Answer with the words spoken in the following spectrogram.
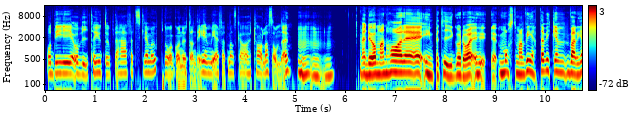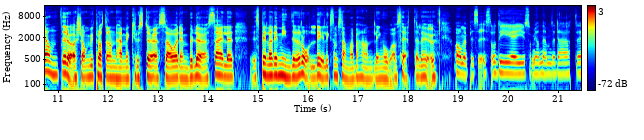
Och, det, och vi tar ju inte upp det här för att skrämma upp någon utan det är mer för att man ska ha hört talas om det. Mm, mm, mm. Men du, om man har eh, impetigo då, eh, måste man veta vilken variant det rör sig om? Vi pratar om det här med kruströsa och den bulösa eller spelar det mindre roll? Det är liksom samma behandling oavsett, eller hur? Ja men precis och det är ju som jag nämnde där att eh,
